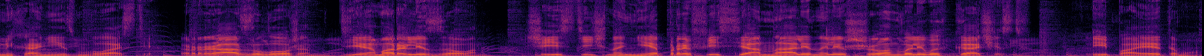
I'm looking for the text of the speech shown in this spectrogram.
механизм власти разложен, деморализован, частично непрофессионален и лишен волевых качеств и поэтому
